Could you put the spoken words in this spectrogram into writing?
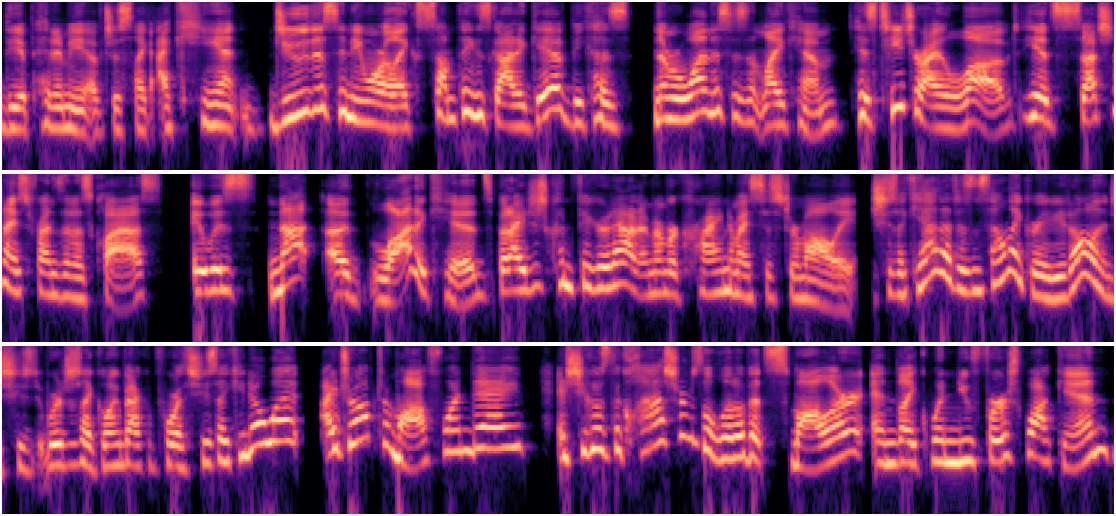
the epitome of just like, I can't do this anymore. Like, something's got to give because number one, this isn't like him. His teacher I loved. He had such nice friends in his class it was not a lot of kids, but I just couldn't figure it out. I remember crying to my sister Molly. She's like, "Yeah, that doesn't sound like Grady at all." And she's we're just like going back and forth. She's like, "You know what? I dropped him off one day." And she goes, "The classroom's a little bit smaller and like when you first walk in,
